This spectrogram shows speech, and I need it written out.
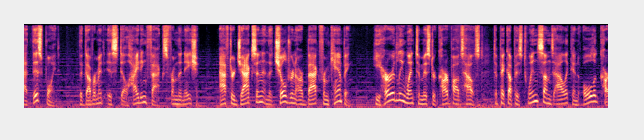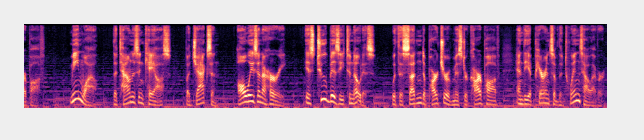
At this point, the government is still hiding facts from the nation. After Jackson and the children are back from camping, he hurriedly went to Mr. Karpov's house to pick up his twin sons Alec and Oleg Karpov. Meanwhile, the town is in chaos, but Jackson, always in a hurry, is too busy to notice. With the sudden departure of Mr. Karpov and the appearance of the twins, however,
